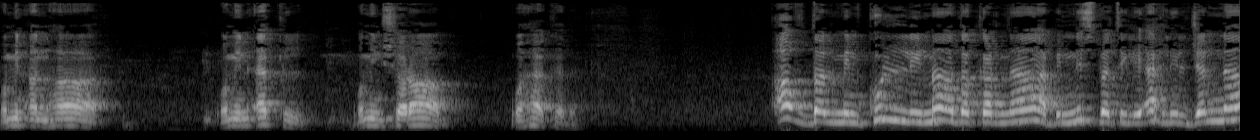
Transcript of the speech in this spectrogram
ومن أنهار ومن أكل ومن شراب وهكذا أفضل من كل ما ذكرناه بالنسبة لأهل الجنة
